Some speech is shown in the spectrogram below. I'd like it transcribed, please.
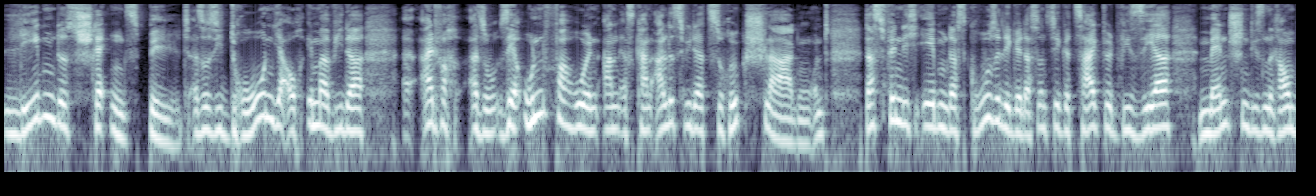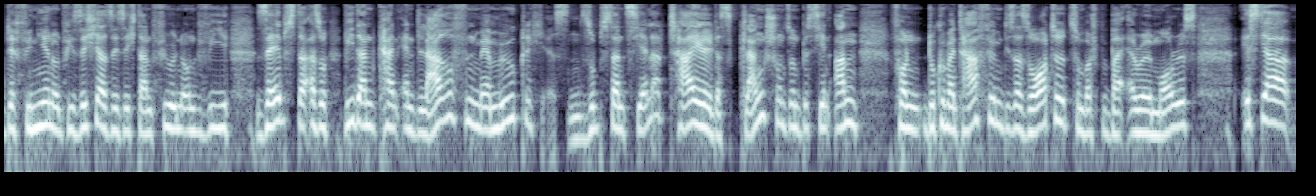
lebendes Schreckensbild. Also sie drohen ja auch immer wieder äh, einfach, also sehr unverhohlen an, es kann alles wieder zurückschlagen. Und das finde ich eben das Gruselige, dass uns hier gezeigt wird, wie sehr Menschen diesen Raum definieren und wie sicher sie sich dann fühlen und wie selbst da, also wie dann kein Entlarven mehr möglich ist. Ein substanzieller Teil, das klang schon so ein bisschen an von Dokumentarfilmen dieser Sorte, zum Beispiel bei Errol Morris, ist ja,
